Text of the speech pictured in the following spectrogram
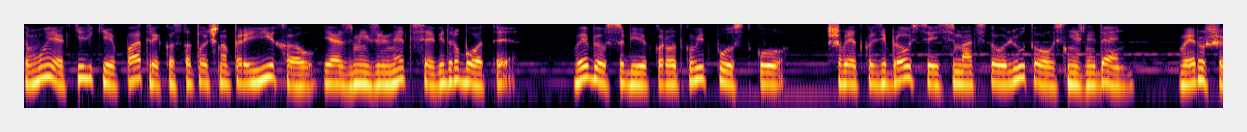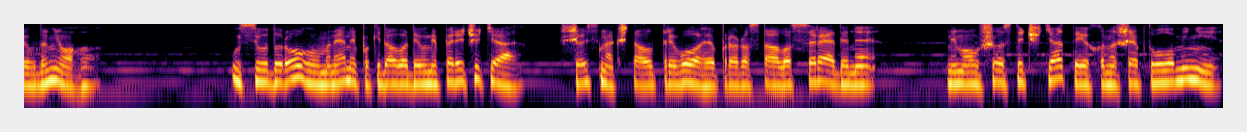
Тому як тільки Патрік остаточно переїхав, я зміг звільнитися від роботи, вибив собі коротку відпустку. Швидко зібрався і 17 лютого в сніжний день. Вирушив до нього. Усю дорогу мене не покидало дивне перечуття, щось на кшталт тривоги проростало зсередини, немов шосте чуття тихо нашептувало мені,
